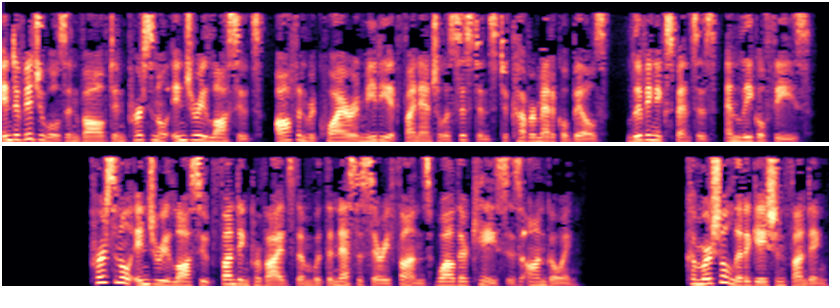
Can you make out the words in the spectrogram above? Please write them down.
Individuals involved in personal injury lawsuits often require immediate financial assistance to cover medical bills, living expenses, and legal fees. Personal injury lawsuit funding provides them with the necessary funds while their case is ongoing. Commercial litigation funding.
